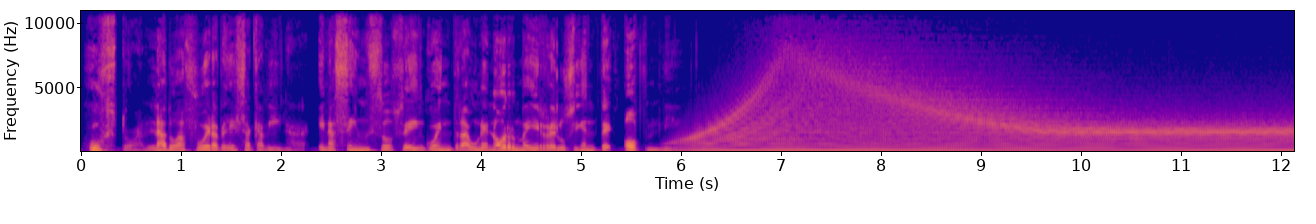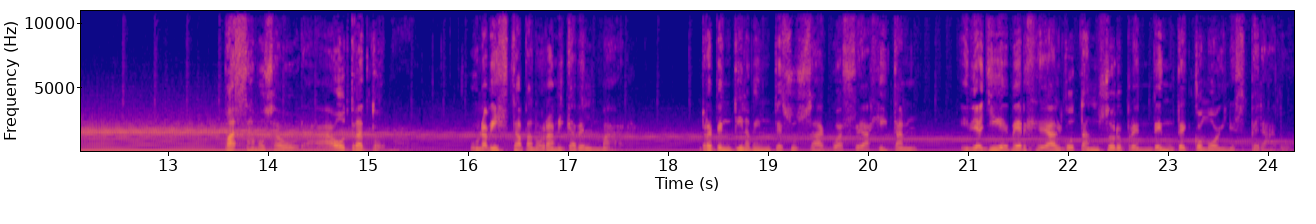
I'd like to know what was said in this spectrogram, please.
Justo al lado afuera de esa cabina, en ascenso, se encuentra un enorme y reluciente ovni. Pasamos ahora a otra toma, una vista panorámica del mar. Repentinamente sus aguas se agitan y de allí emerge algo tan sorprendente como inesperado.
